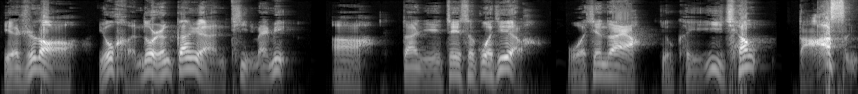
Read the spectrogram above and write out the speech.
也知道有很多人甘愿替你卖命啊，但你这次过界了，我现在啊就可以一枪打死你。”“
